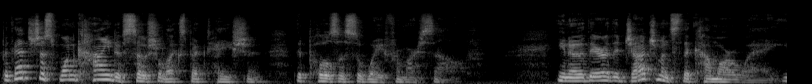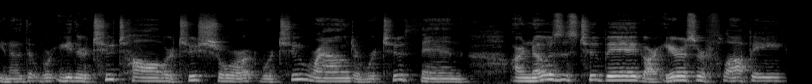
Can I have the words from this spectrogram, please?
But that's just one kind of social expectation that pulls us away from ourselves. You know, there are the judgments that come our way, you know, that we're either too tall or too short, we're too round or we're too thin, our nose is too big, our ears are floppy,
